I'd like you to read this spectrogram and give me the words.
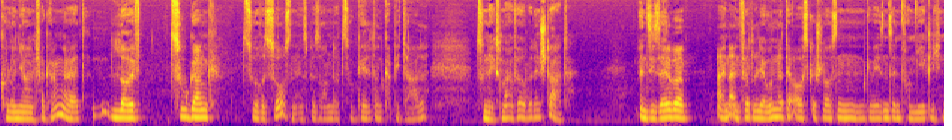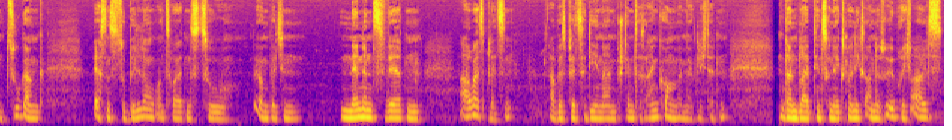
kolonialen Vergangenheit läuft Zugang zu Ressourcen, insbesondere zu Geld und Kapital, zunächst mal einfach über den Staat. Wenn Sie selber ein, ein Vierteljahrhundert ausgeschlossen gewesen sind vom jeglichen Zugang, erstens zu Bildung und zweitens zu irgendwelchen nennenswerten Arbeitsplätzen, Arbeitsplätze, die Ihnen ein bestimmtes Einkommen ermöglicht hätten, dann bleibt Ihnen zunächst mal nichts anderes übrig, als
